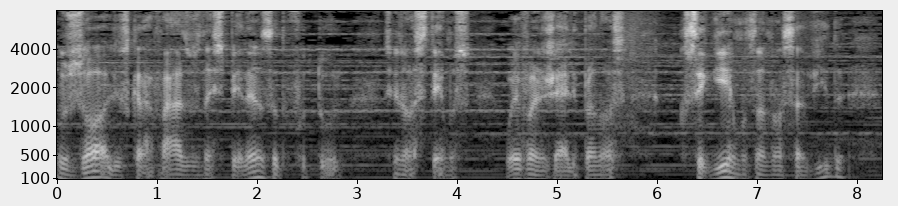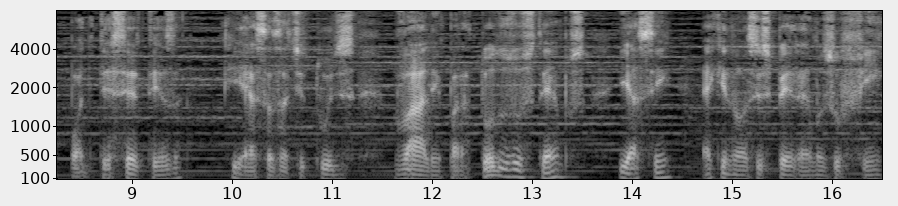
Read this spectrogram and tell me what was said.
os olhos cravados na esperança do futuro, se nós temos o Evangelho para nós seguirmos na nossa vida, pode ter certeza que essas atitudes valem para todos os tempos e assim é que nós esperamos o fim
